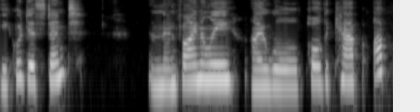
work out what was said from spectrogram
equidistant. And then finally, I will pull the cap up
